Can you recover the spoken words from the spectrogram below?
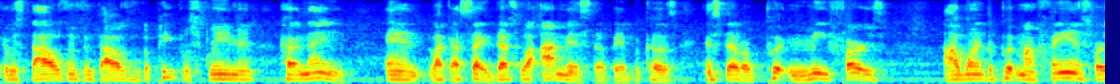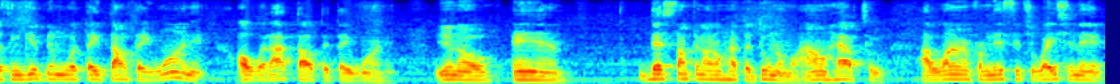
it was thousands and thousands of people screaming her name. And like I say, that's where I messed up at because instead of putting me first, I wanted to put my fans first and give them what they thought they wanted or what I thought that they wanted, you know, and that's something I don't have to do no more. I don't have to. I learned from this situation that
